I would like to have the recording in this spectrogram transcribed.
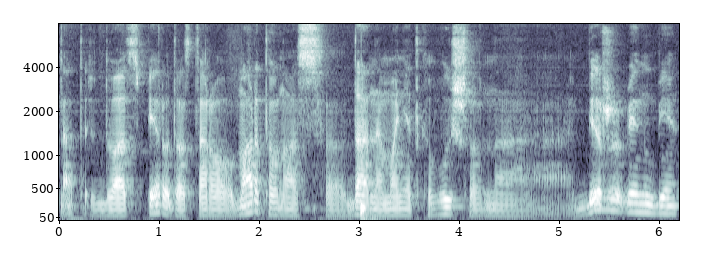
да, то есть 21-22 марта у нас э, данная монетка вышла на биржу BNB.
